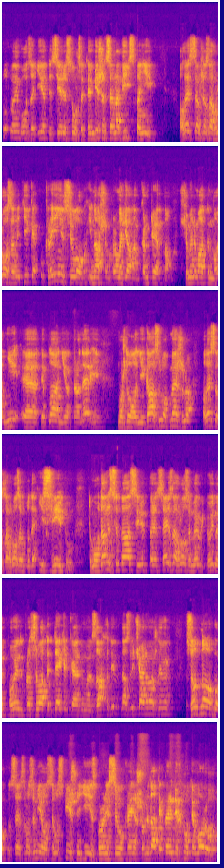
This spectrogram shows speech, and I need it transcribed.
Тут вони будуть задіяти ці ресурси. Тим більше це на відстані. Але це вже загроза не тільки Україні в цілому і нашим громадянам конкретно, що ми не матимемо ні е, тепла, ні електроенергії, можливо, ні газу обмежено, але це загроза буде і світу. Тому в даній ситуації перед цією загрозою ми відповідно повинні працювати декілька я думаю, заходів надзвичайно важливих. З одного боку, це зрозуміло, це успішні дії збройних сил України, щоб не дати передихнути ворогу,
